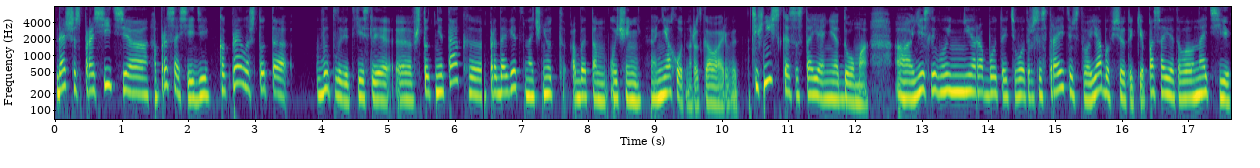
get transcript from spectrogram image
Дальше спросить э, про соседей. Как правило, что-то выплывет, если э, что-то не так, э, продавец начнет об этом очень неохотно разговаривать. Техническое состояние дома. Э, если вы не работаете в отрасли строительства, я бы все-таки посоветовала найти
